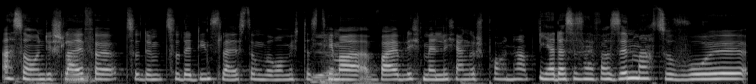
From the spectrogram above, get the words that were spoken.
Achso, und die Schleife zu, dem, zu der Dienstleistung, warum ich das yeah. Thema weiblich-männlich angesprochen habe. Ja, dass es einfach Sinn macht, sowohl,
